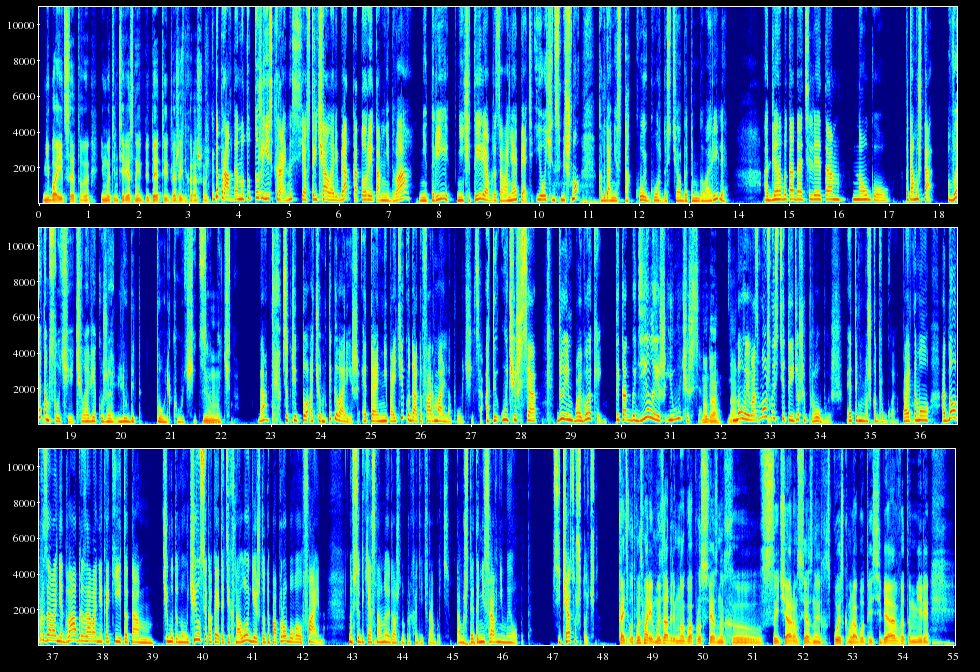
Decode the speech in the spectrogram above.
не боится этого, ему это интересно, и да это и для жизни хорошо. Это правда, но тут тоже есть крайность. Я встречала ребят, которые там не два, не три, не четыре образования, а пять. И очень смешно, когда они с такой гордостью об этом говорили, а для работодателя это no-go. Потому что в этом случае человек уже любит только учиться mm-hmm. обычно. Да? Все-таки то, о чем ты говоришь, это не пойти куда-то формально поучиться, а ты учишься doing by working. Ты как бы делаешь и учишься. Ну да, да. Новые возможности ты идешь и пробуешь. Это немножко другое. Поэтому одно образование, два образования, какие-то там чему-то научился, какая-то технология, что-то попробовал, файн. Но все-таки основное должно проходить в работе, потому что это несравнимые опыты. Сейчас уж точно. Катя, вот мы, смотри, мы задали много вопросов, связанных э, с HR, связанных с поиском работы и себя в этом мире.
